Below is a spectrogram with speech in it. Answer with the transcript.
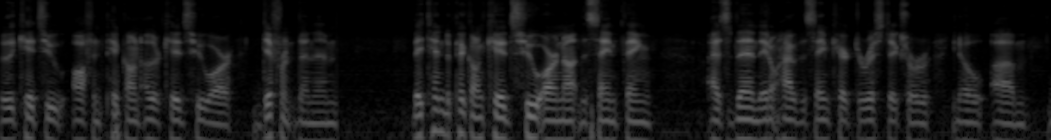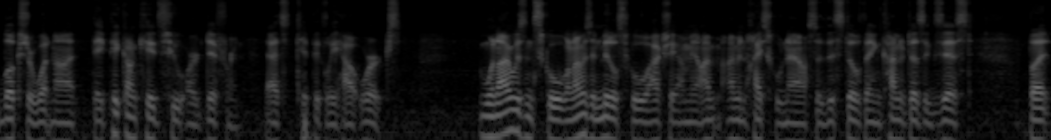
They're the kids who often pick on other kids who are different than them. They tend to pick on kids who are not the same thing as them. They don't have the same characteristics or you know um, looks or whatnot. They pick on kids who are different. That's typically how it works. When I was in school, when I was in middle school, actually, I mean, I'm I'm in high school now, so this still thing kind of does exist, but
